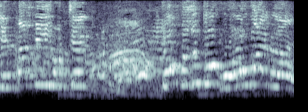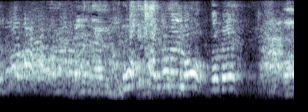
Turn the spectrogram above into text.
จริง มันมีอยู่จริง ยกมือขึ้นท่วมหัวแล้วไหว้ไปเลยไปไงไหว้ใครก็ไม่รู้ตอนนี้อ่า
